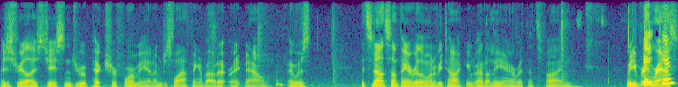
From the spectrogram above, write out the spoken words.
I just realized Jason drew a picture for me, and I'm just laughing about it right now. It was, it's not something I really want to be talking about on the air, but that's fine. When you bring ras-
